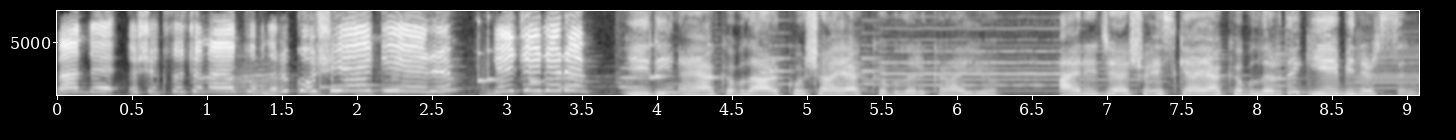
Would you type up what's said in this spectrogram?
Ben de ışık saçan ayakkabıları koşuya giyerim. Gecelerim. Giydiğin ayakkabılar koşu ayakkabıları Kayu. Ayrıca şu eski ayakkabıları da giyebilirsin.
